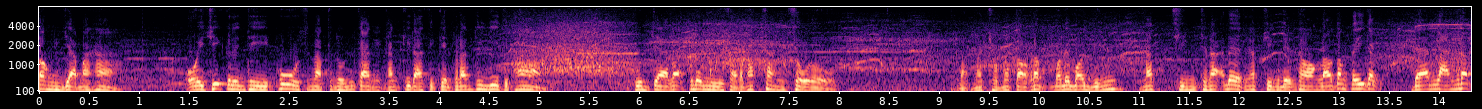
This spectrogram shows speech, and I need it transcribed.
ต้องยามาฮ่าโออิชิกรินทีผู้สนับสนุนการแข่งขันกีฬาซีเกมส์ครั้งที่ 25 กุญแจและเครื่องมือสารพัดช่างโซโลกลับมาชมกันต่อครับวอลเลย์บอลหญิง นัดชิงชนะเลิศครับชิงเหรียญทอง เราต้องตีจากแดนหลังครับ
